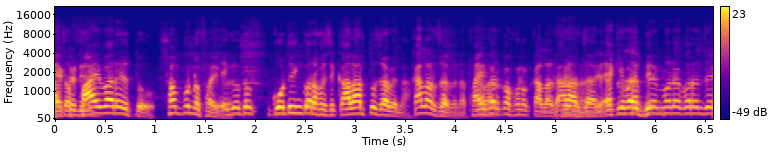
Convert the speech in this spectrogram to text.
আচ্ছা ফাইবারের তো। সম্পূর্ণ ফাইবার এগুলো তো কোটিং করা হয়েছে কালার তো যাবে না। কালার যাবে না ফাইবার কখনো কালার যাবে যায় না। একেবারে মনে করেন যে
